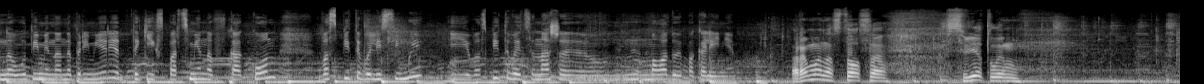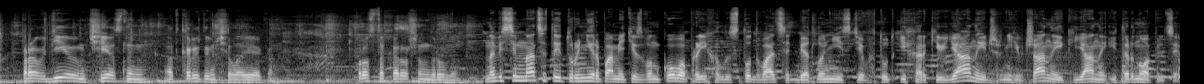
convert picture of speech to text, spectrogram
ну, вот именно на примере таких спортсменов, как он, воспитывались и мы, и воспитывается наше молодое поколение. Роман остался светлым, правдивым, честным, открытым человеком. Просто хорошим другом. На 18-й турнір пам'яті Звонкова приїхали 120 біатлоністів. Тут і харків'яни, і чернігівчани, і кияни, і тернопільці.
